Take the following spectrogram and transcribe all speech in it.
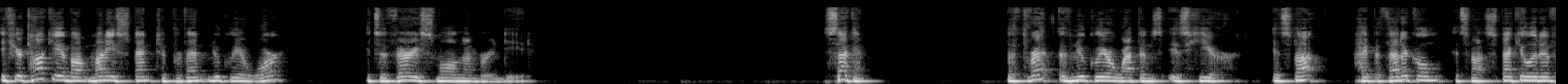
if you're talking about money spent to prevent nuclear war, it's a very small number indeed. Second, the threat of nuclear weapons is here. It's not hypothetical. It's not speculative.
